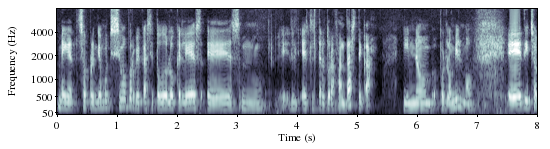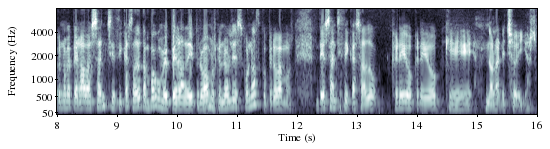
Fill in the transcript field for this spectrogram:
me sorprendió muchísimo porque casi todo lo que lees es, mm, es literatura fantástica y no, pues lo mismo. He dicho que no me pegaba Sánchez y Casado, tampoco me pega de, pero vamos, que no les conozco, pero vamos, de Sánchez y Casado creo, creo que no lo han hecho ellos.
